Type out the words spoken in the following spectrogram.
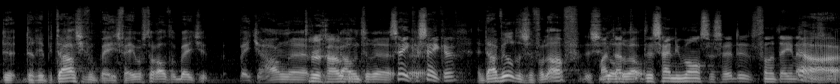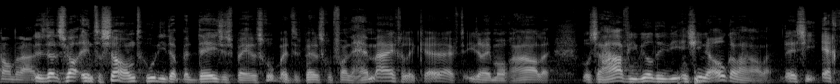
De, de reputatie van PSV was toch altijd een beetje, beetje hangen, Terughoudend. counteren. Zeker, eh, zeker. En daar wilden ze vanaf. Dus ze Maar dat, wel. er zijn nuances, hè, dus van het ene uit naar het andere uit. dus dat is wel interessant hoe hij dat met deze spelersgroep, met de spelersgroep van hem eigenlijk, hè, hij heeft iedereen mogen halen. Zahavi wilde hij in China ook al halen. Daar is hij echt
